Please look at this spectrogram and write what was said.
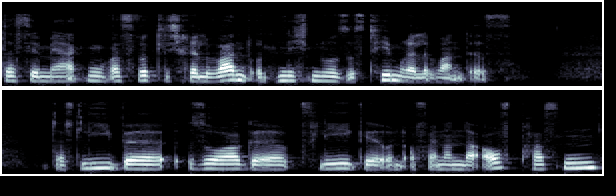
dass wir merken, was wirklich relevant und nicht nur systemrelevant ist. Dass Liebe, Sorge, Pflege und aufeinander aufpassen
